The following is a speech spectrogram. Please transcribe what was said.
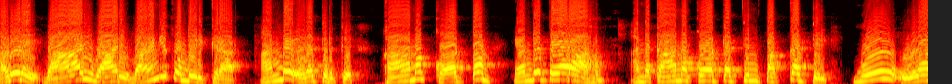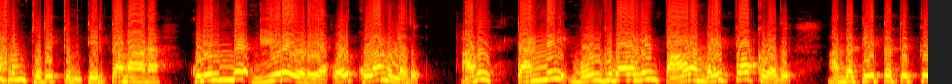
அருளை வாரி வாரி வழங்கிக் கொண்டிருக்கிறார். அந்த இடத்திற்கு காமக்கோட்டம் என்ற பெயராகும். அந்த காமக்கோட்டத்தின் பக்கத்தில் மூ உலகம் துதிக்கும் தீர்த்தமான குளிர்ந்த நீரையுடைய ஒரு குளம் உள்ளது. அது தன்னில் மூழ்குபவர்களின் பாவங்களை போக்குவது. அந்த தீர்த்தத்திற்கு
